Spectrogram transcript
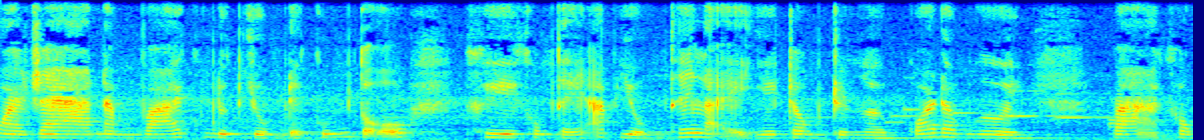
Ngoài ra, nằm vái cũng được dùng để cúng tổ khi không thể áp dụng. Thế lệ như trong trường hợp quá đông người và không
